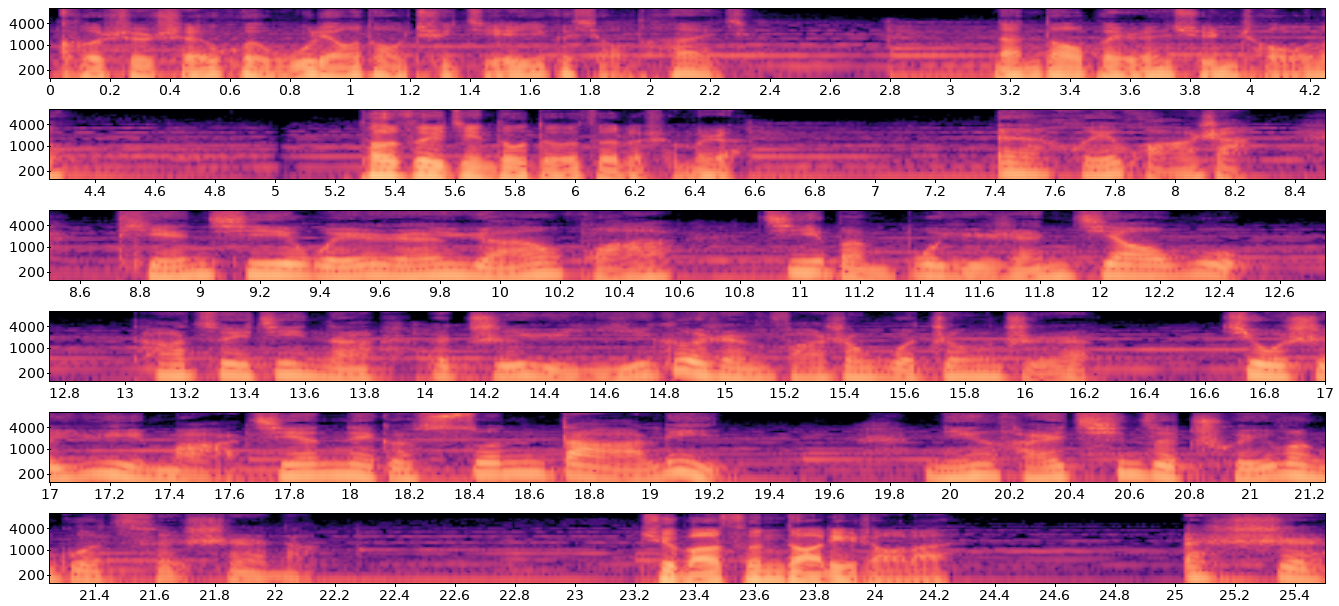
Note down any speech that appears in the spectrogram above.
可是谁会无聊到去劫一个小太监？难道被人寻仇了？他最近都得罪了什么人？呃，回皇上，田七为人圆滑，基本不与人交恶。他最近呢，只与一个人发生过争执，就是御马监那个孙大力。您还亲自垂问过此事呢。去把孙大力找来。呃，是。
